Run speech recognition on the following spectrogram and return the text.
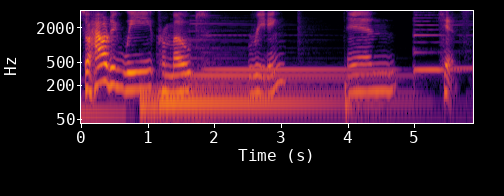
So, how do we promote reading in kids?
